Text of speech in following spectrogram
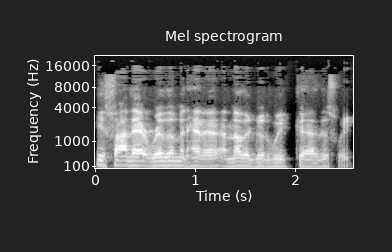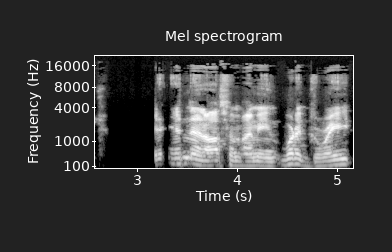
He's found that rhythm and had a, another good week uh, this week. Isn't that awesome? I mean, what a great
